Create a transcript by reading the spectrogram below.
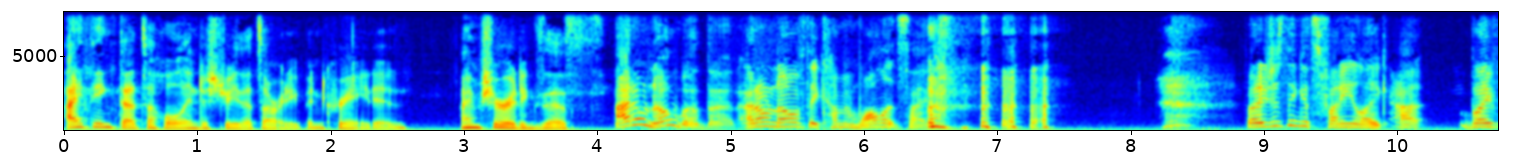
I think that's a whole industry that's already been created. I'm sure it exists. I don't know about that. I don't know if they come in wallet size. but I just think it's funny. Like, but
